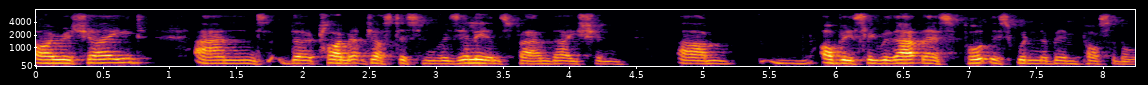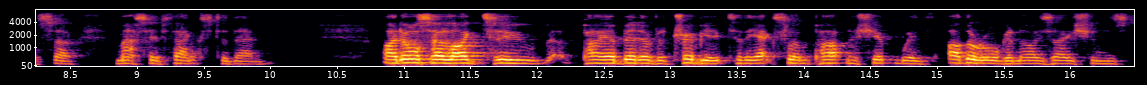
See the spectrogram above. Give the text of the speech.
Irish Aid and the Climate Justice and Resilience Foundation. Um, obviously, without their support, this wouldn't have been possible. So massive thanks to them. I'd also like to pay a bit of a tribute to the excellent partnership with other organisations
